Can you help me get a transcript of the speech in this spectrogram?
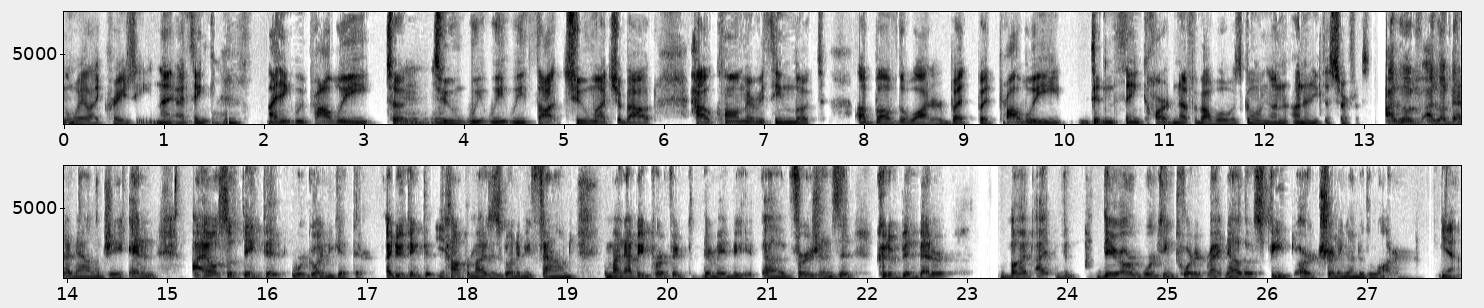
mm-hmm. away like crazy. And I, I think mm-hmm. I think we probably took mm-hmm. too we, we we thought too much about how calm everything looked above the water, but but probably didn't think hard enough about what was going on underneath the surface. I love I love that analogy, and I also think that we're going to get there. I do think that yeah. compromise is going to be found. It might not be perfect. There may be uh, versions that could have been better, but I, they are working toward it right now. Those feet are churning under the water. Yeah.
